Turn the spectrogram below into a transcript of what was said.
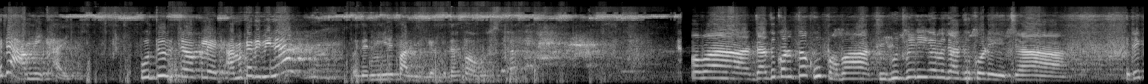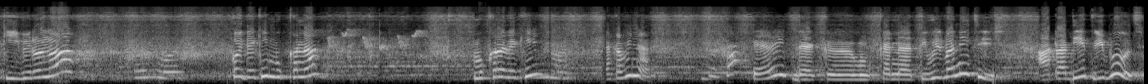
এটা আমি খাই। পুতুল চকলেট, আমাকে দিবি না? ওদের নিয়ে পালিয়ে গেল, দেখো অবস্থা। জাদু করে তো খুব বাবা, ত্রিভুজ বেরিয়ে গেল জাদু করে যা। এটা কি বেরোলো? কই, দেখি মুখখানা। মুখখানা দেখি? দেখাবি না? এই দেখ, মুখখানা। ত্রিভুজ বানিয়েছিস? আটা দিয়ে ত্রিভুজ?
